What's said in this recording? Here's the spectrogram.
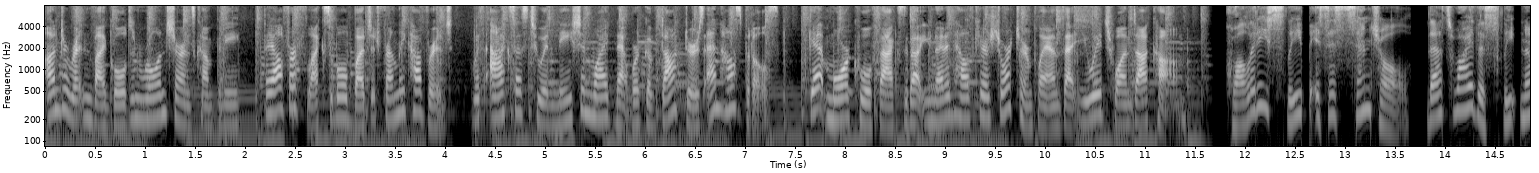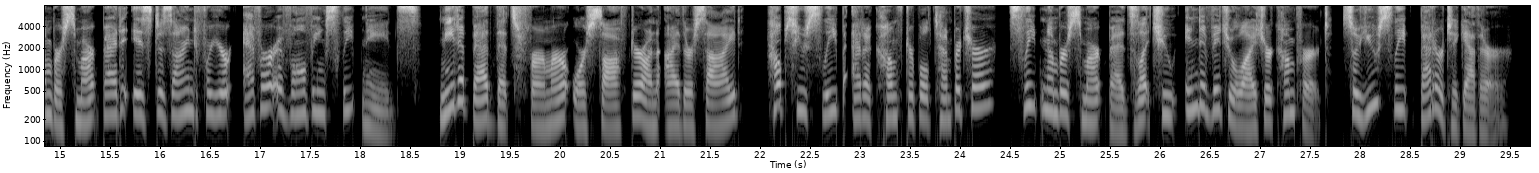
Underwritten by Golden Rule Insurance Company, they offer flexible, budget friendly coverage with access to a nationwide network of doctors and hospitals. Get more cool facts about United Healthcare short term plans at uh1.com. Quality sleep is essential. That's why the Sleep Number Smart Bed is designed for your ever evolving sleep needs. Need a bed that's firmer or softer on either side? Helps you sleep at a comfortable temperature? Sleep Number Smart Beds let you individualize your comfort so you sleep better together.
